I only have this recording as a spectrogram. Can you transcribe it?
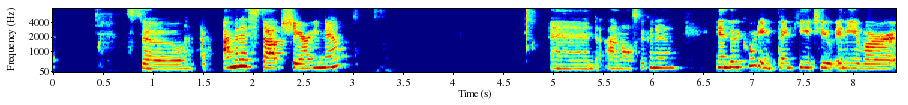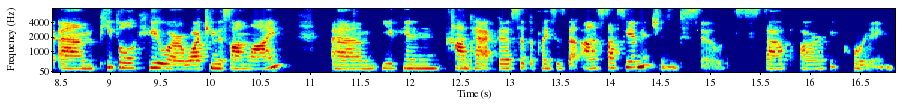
So I'm gonna stop sharing now. And I'm also gonna end the recording. Thank you to any of our um, people who are watching this online. Um, you can contact us at the places that Anastasia mentioned. So let's stop our recording.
